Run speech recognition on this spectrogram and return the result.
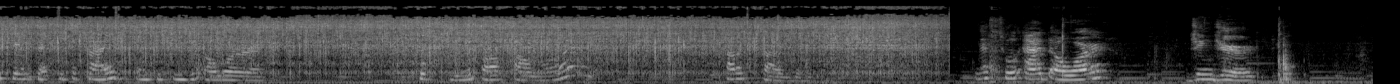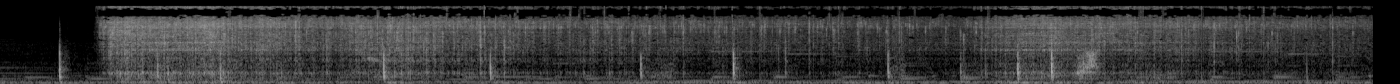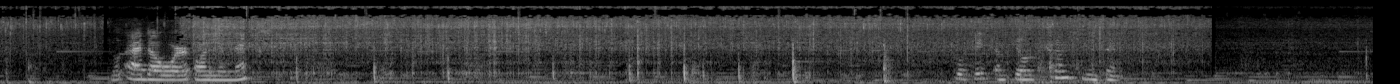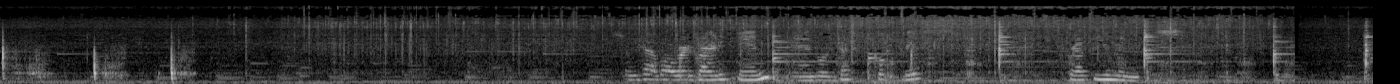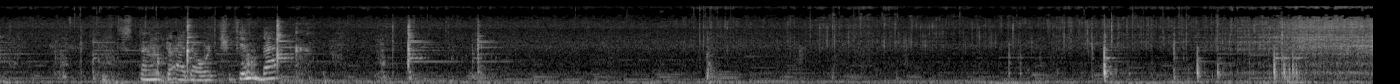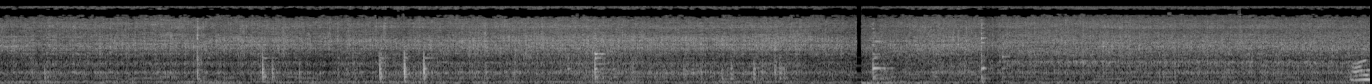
set it aside and continue our cooking of our arroz caldo. Next, we'll add our ginger. We'll our onion next. Cook it until translucent. So we have our garlic in and we'll just cook this for a few minutes. It's time to add our chicken back.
